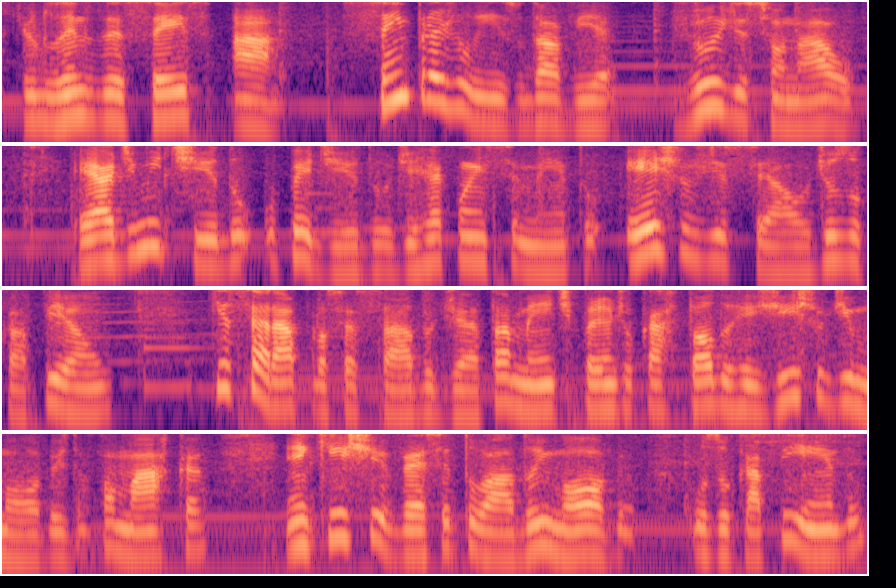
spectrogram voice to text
Artigo 216-A. Sem prejuízo da via jurisdicional, é admitido o pedido de reconhecimento extrajudicial de usucapião, que será processado diretamente perante o cartório do registro de imóveis da comarca em que estiver situado o imóvel, usucapiendo,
